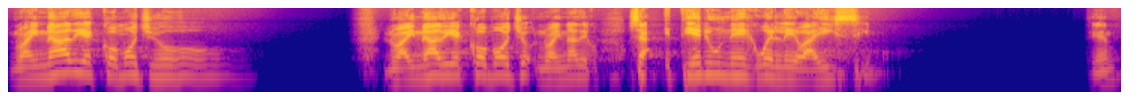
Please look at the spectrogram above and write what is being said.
No hay nadie como yo. No hay nadie como yo. No hay nadie. O sea, tiene un ego elevadísimo. ¿Bien?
